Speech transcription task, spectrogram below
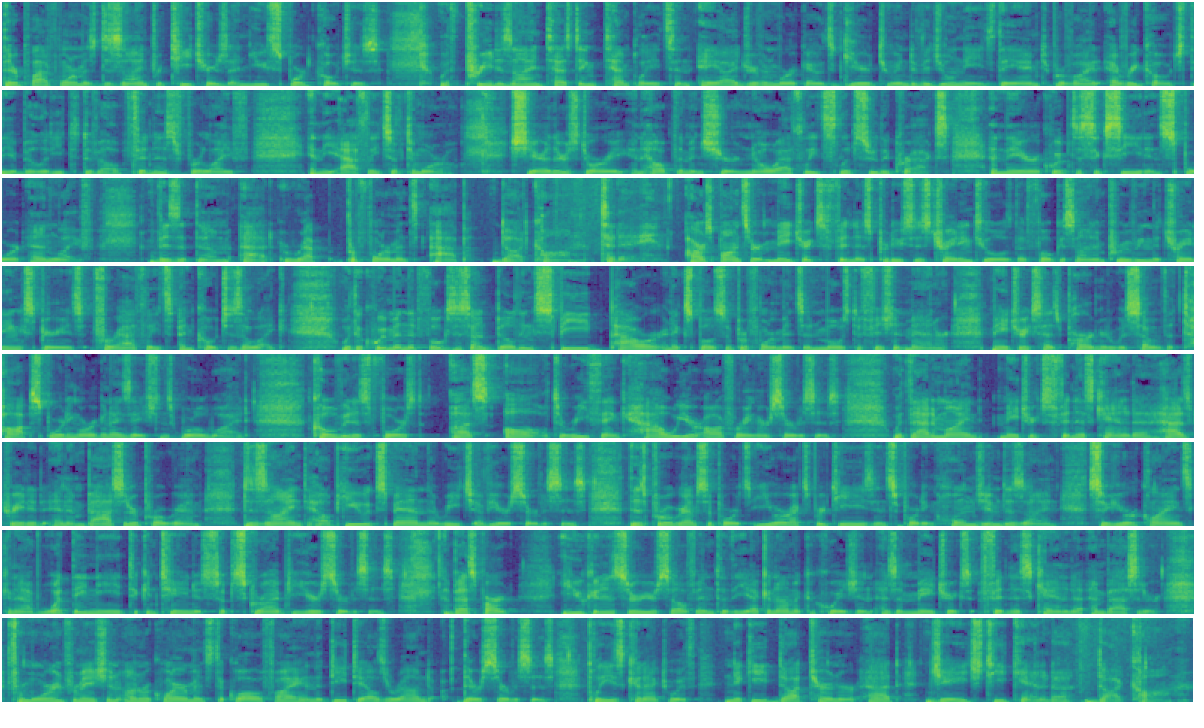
Their platform is designed for teachers and youth sport coaches with pre designed testing templates and AI driven workouts geared to individual needs. They aim to provide every coach the ability to develop fitness for life in the athletes of tomorrow, share their story, and help them ensure no athlete slips through the cracks and they are equipped to succeed in sport and life. Visit them at Rep performanceapp.com today. Our sponsor, Matrix Fitness, produces training tools that focus on improving the training experience for athletes and coaches alike. With equipment that focuses on building speed, power, and explosive performance in most efficient manner, Matrix has partnered with some of the top sporting organizations worldwide. COVID has forced us all to rethink how we are offering our services. With that in mind, Matrix Fitness Canada has created an ambassador program designed to help you expand the reach of your services. This program supports your expertise in supporting home gym design so your clients can have what they need to continue to subscribe to your services. The best part, you can insert yourself into the economic equation as a Matrix Fitness Canada ambassador. For more information on requirements to qualify and the details around their services, please connect with nikki.turner at jhtcanada.com.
